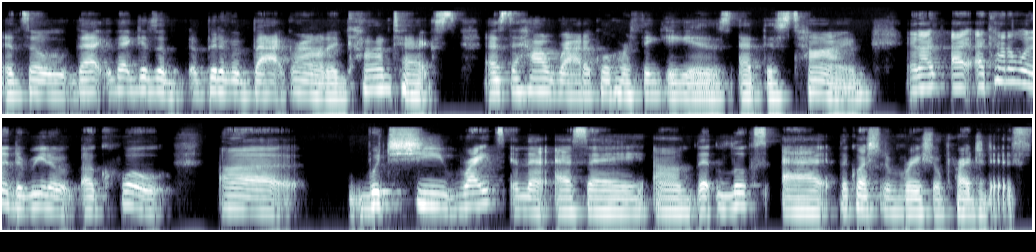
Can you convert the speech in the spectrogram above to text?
And so that that gives a, a bit of a background and context as to how radical her thinking is at this time. And I I, I kind of wanted to read a, a quote. Uh, which she writes in that essay um, that looks at the question of racial prejudice.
